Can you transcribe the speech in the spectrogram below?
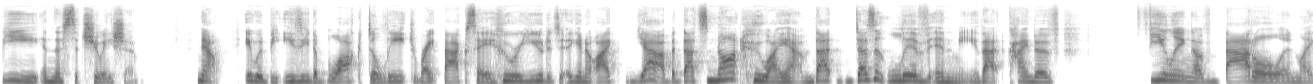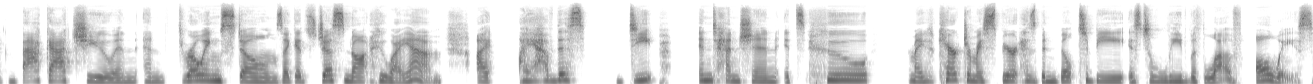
be in this situation. Now, it would be easy to block, delete, write back, say, Who are you to, t-? you know, I, yeah, but that's not who I am. That doesn't live in me. That kind of feeling of battle and like back at you and and throwing stones like it's just not who i am i i have this deep intention it's who my character my spirit has been built to be is to lead with love always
